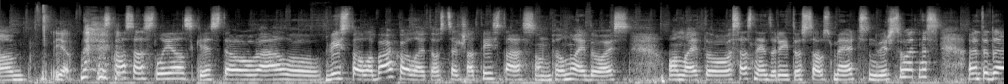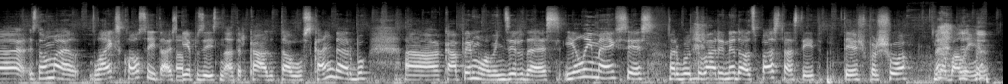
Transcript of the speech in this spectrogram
jā. Tas klausās lieliski, es tev vēlu visu to labāko, lai tavs ceļš attīstās un pilnveidojas, un lai tu sasniedz arī tos savus mērķus un virsotnes. Un tad eh, es domāju, laiks klausītājs iepazīstināt ar kādu tavu skaņdarbu. Eh, kā pirmo viņi dzirdēs, ielīmējusies, varbūt tu vari nedaudz pastāstīt tieši par šo gabaliņu.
